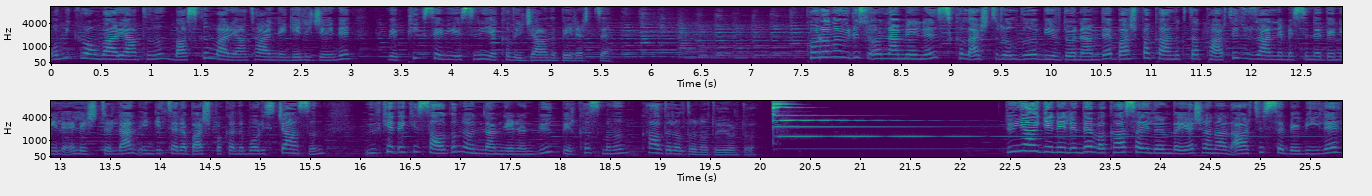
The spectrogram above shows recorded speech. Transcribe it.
omikron varyantının baskın varyant haline geleceğini ve pik seviyesini yakalayacağını belirtti. Koronavirüs önlemlerinin sıkılaştırıldığı bir dönemde Başbakanlıkta parti düzenlemesi nedeniyle eleştirilen İngiltere Başbakanı Boris Johnson, ülkedeki salgın önlemlerinin büyük bir kısmının kaldırıldığını duyurdu. Dünya genelinde vaka sayılarında yaşanan artış sebebiyle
